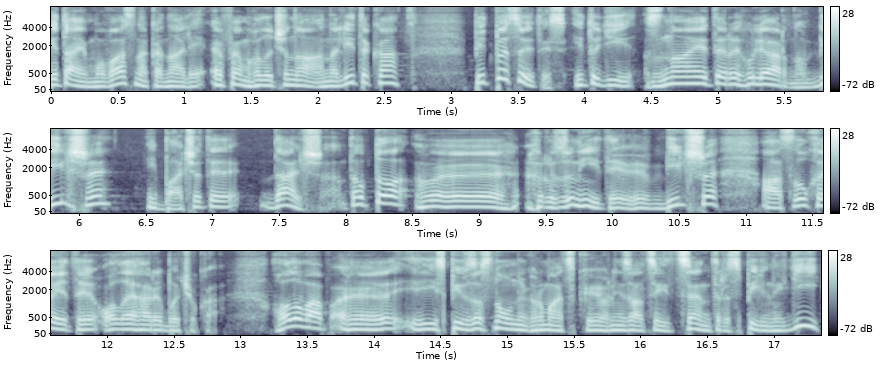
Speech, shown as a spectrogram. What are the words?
Вітаємо вас на каналі FM Галичина Аналітика. Підписуйтесь і тоді знаєте регулярно більше і бачите далі. Тобто, е, розумієте більше, а слухаєте Олега Рибачука, голова е, і співзасновник громадської організації Центр спільних дій,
